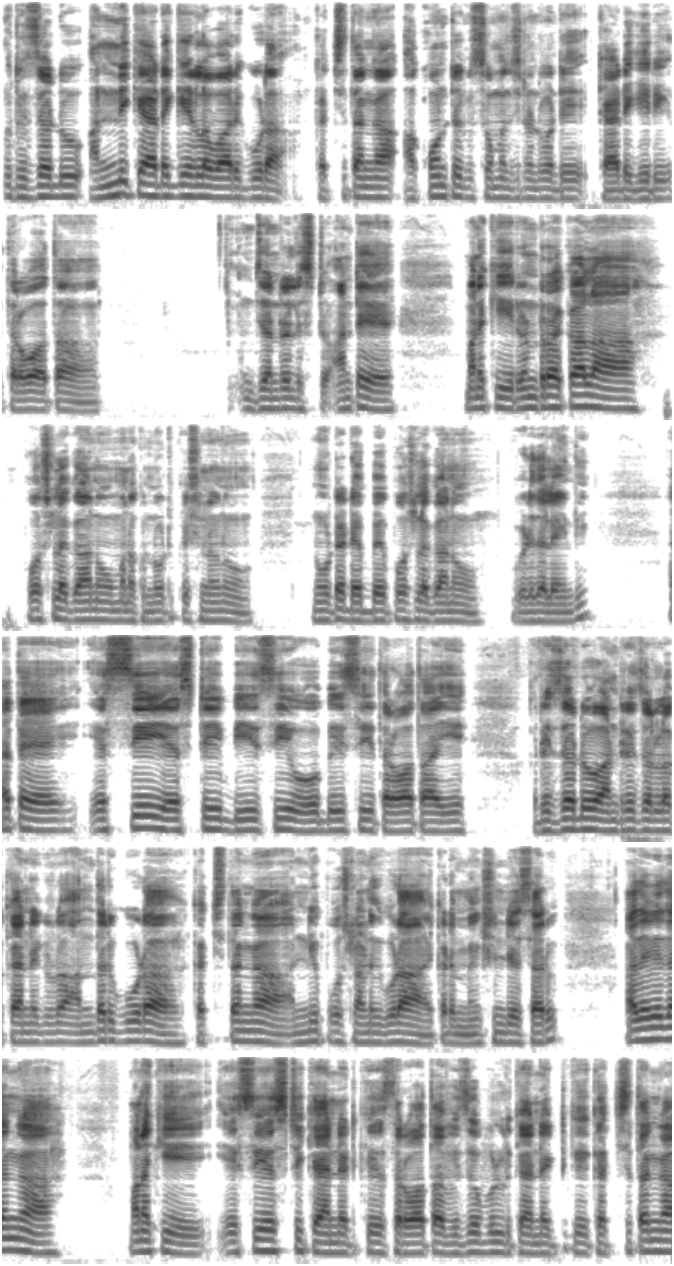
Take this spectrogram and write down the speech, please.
రిజర్వ్ అన్ని కేటగిరీల వారికి కూడా ఖచ్చితంగా అకౌంటింగ్కి సంబంధించినటువంటి కేటగిరీ తర్వాత జర్నలిస్ట్ అంటే మనకి రెండు రకాల పోస్టులకు గాను మనకు నోటిఫికేషన్ను నూట డెబ్బై పోస్టులకు గాను విడుదలైంది. అయితే ఎస్సీ ఎస్టీ బీసీ ఓబీసీ తర్వాత ఈ రిజర్వ్ అన్ రిజర్వ్లో కేటగిరీ అందరూ కూడా ఖచ్చితంగా అన్ని పోస్టులు అనేది కూడా ఇక్కడ మెన్షన్ చేశారు. అదేవిధంగా మనకి ఎస్సీ ఎస్టీ క్యాండిడేట్కి తర్వాత విజిబుల్ క్యాండిడేట్కి ఖచ్చితంగా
